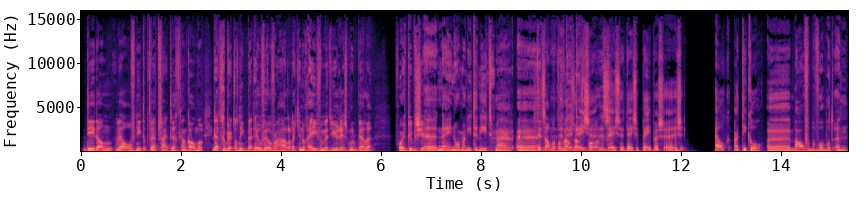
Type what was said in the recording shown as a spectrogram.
Die dan wel of niet op de website terecht kan komen. Dat gebeurt toch niet met heel veel verhalen? Dat je nog even met de jurist moet bellen voor je publiceert? Uh, nee, normaliter niet. Maar uh, dus dit is allemaal toch wel de, zo deze, spannend? deze, deze papers is elk artikel, behalve bijvoorbeeld een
